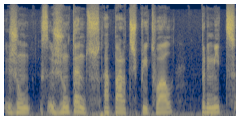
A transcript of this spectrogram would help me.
jun juntando-se à parte espiritual, permite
